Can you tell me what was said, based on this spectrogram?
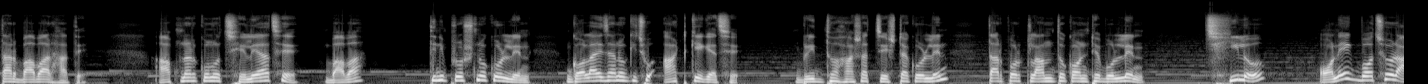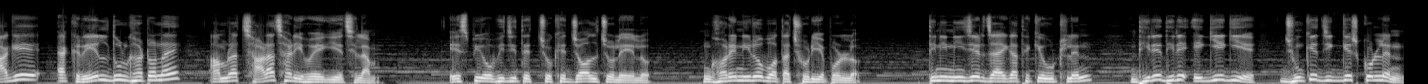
তার বাবার হাতে। আপনার কোনো ছেলে আছে, বাবা? তিনি প্রশ্ন করলেন, গলায় যেন কিছু আটকে গেছে। বৃদ্ধ হাসার চেষ্টা করলেন, তারপর ক্লান্ত কণ্ঠে বললেন, ছিল, অনেক বছর আগে এক রেল দুর্ঘটনায় আমরা ছাড়াছাড়ি হয়ে গিয়েছিলাম। এসপি অভিজিতের চোখে জল চলে এলো, ঘরে নীরবতা ছড়িয়ে পড়ল। তিনি নিজের জায়গা থেকে উঠলেন ধীরে ধীরে এগিয়ে গিয়ে ঝুঁকে জিজ্ঞেস করলেন,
